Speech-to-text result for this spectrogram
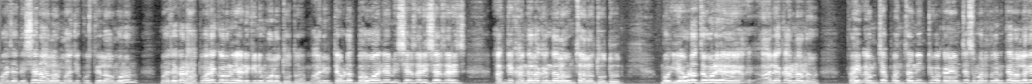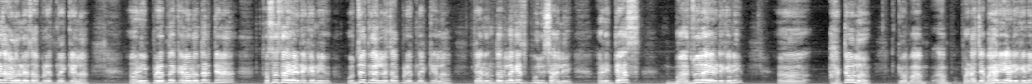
माझ्या दिशेनं आला माझी कुस्ती लावा म्हणून माझ्याकडे हातवारे करून या ठिकाणी बोलत होता. आणि तेवढ्यात भाऊ आणि आम्ही शेजारी शेजारीच अगदी खांद्याला खांदा लावून चालत होतो. मग एवढं जवळ या- आल्या कारणानं काही आमच्या पंचांनी किंवा काही आमच्या समर्थकांनी त्याला लगेच अडवण्याचा प्रयत्न केला. आणि प्रयत्न केल्यानंतर त्यानं तसंच या ठिकाणी उज्जत घालण्याचा प्रयत्न केला. त्यानंतर लगेच पोलीस आले आणि त्याच बाजूला या ठिकाणी हटवलं किंवा बा- फडाच्या बाहेर या ठिकाणी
